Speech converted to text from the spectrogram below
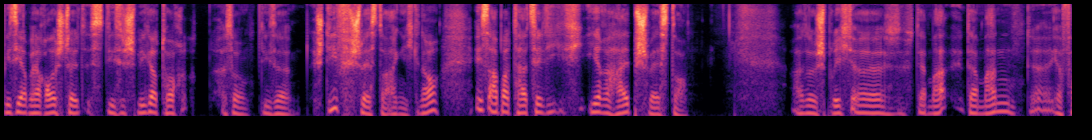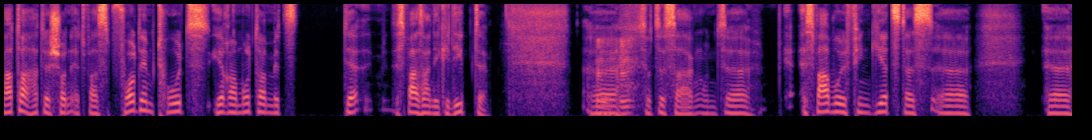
Wie sie aber herausstellt, ist diese Schwiegertochter, also diese Stiefschwester eigentlich genau, ist aber tatsächlich ihre Halbschwester. Also sprich, äh, der, Ma der Mann, der, ihr Vater hatte schon etwas vor dem Tod ihrer Mutter mit, der, das war seine Geliebte äh, mhm. sozusagen. Und äh, es war wohl fingiert, dass äh, äh,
